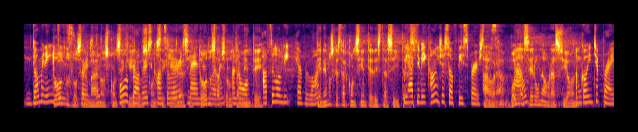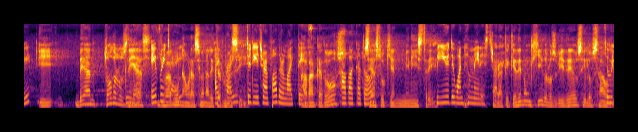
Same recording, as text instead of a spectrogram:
dominate Todos los verses. hermanos, consejeros, consejeras y todos and absolutamente and absolutely everyone. Tenemos que estar conscientes de estas citas. We have to be conscious of these verses. Ahora, voy a hacer una I'm oración going to pray. y vean todos los días look, yo hago una oración al Eterno así. like. Abacados, Abacados, seas tú quien ministre, para que queden ungidos los videos y los So the audios.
